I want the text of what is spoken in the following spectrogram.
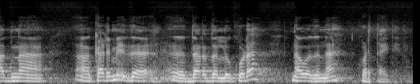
ಅದನ್ನ ಕಡಿಮೆ ದರದಲ್ಲೂ ಕೂಡ ನಾವು ಅದನ್ನು ಕೊಡ್ತಾಯಿದ್ದೇವೆ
